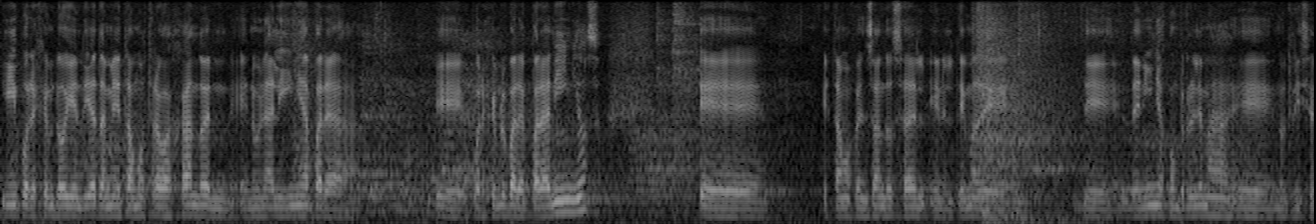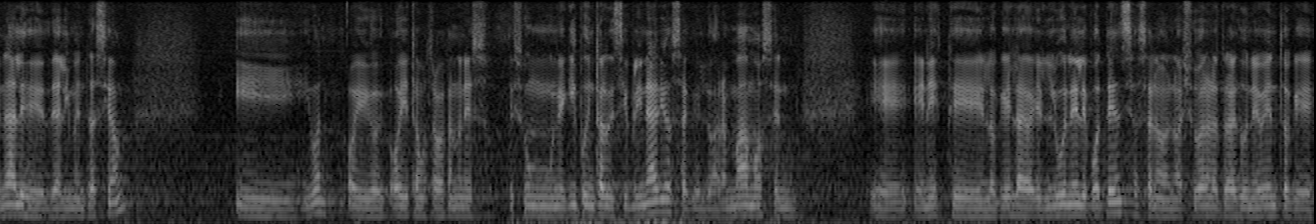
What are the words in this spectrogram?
y por ejemplo, hoy en día también estamos trabajando en, una línea para, eh, por ejemplo, para, niños. Estamos pensando o en el tema de, de- de niños con problemas eh, nutricionales, de, alimentación. Y, bueno, hoy, hoy, estamos trabajando en eso. Es un, equipo interdisciplinario, o sea que lo armamos en, eh, en, este, en lo que es la- el UNL Potencia, o sea, nos, nos ayudaron a través de un evento que,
